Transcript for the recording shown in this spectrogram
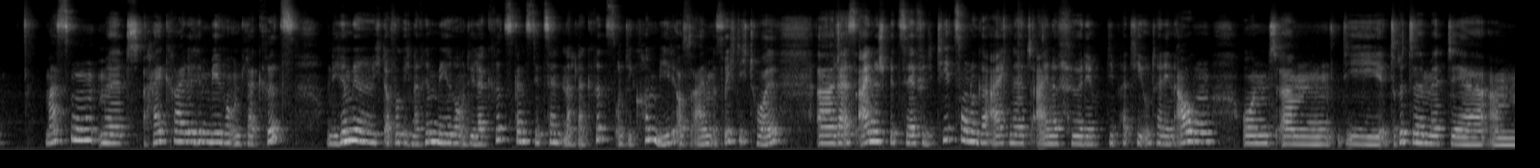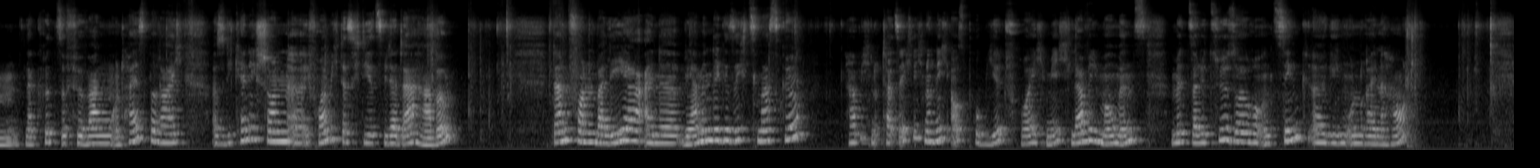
Masken mit Heilkreide, Himbeere und Lakritz. Und die Himbeere riecht auch wirklich nach Himbeere und die Lakritz ganz dezent nach Lakritz. Und die Kombi aus einem ist richtig toll. Äh, da ist eine speziell für die T-Zone geeignet, eine für die, die Partie unter den Augen und ähm, die dritte mit der ähm, Lakritze für Wangen- und Halsbereich. Also die kenne ich schon. Äh, ich freue mich, dass ich die jetzt wieder da habe. Dann von Balea eine wärmende Gesichtsmaske. Habe ich tatsächlich noch nicht ausprobiert, freue ich mich. Lovely Moments mit Salicylsäure und Zink äh, gegen unreine Haut.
